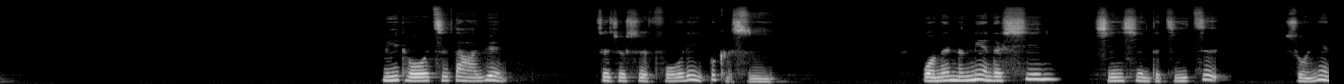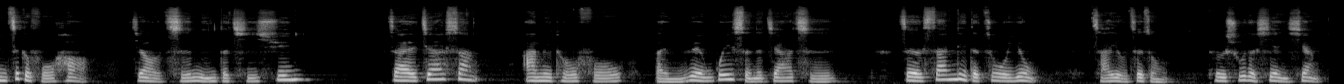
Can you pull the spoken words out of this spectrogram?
弥陀之大愿。这就是佛力不可思议。我们能念的心，心性的极致，所念这个佛号叫慈名的奇勋，再加上阿弥陀佛本愿威神的加持，这三力的作用，才有这种特殊的现象。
